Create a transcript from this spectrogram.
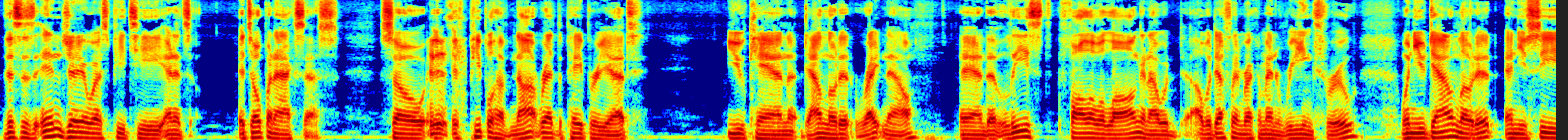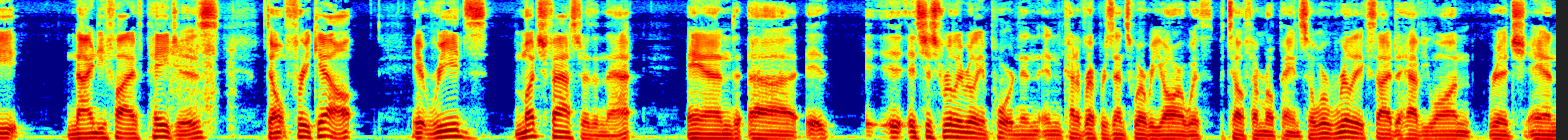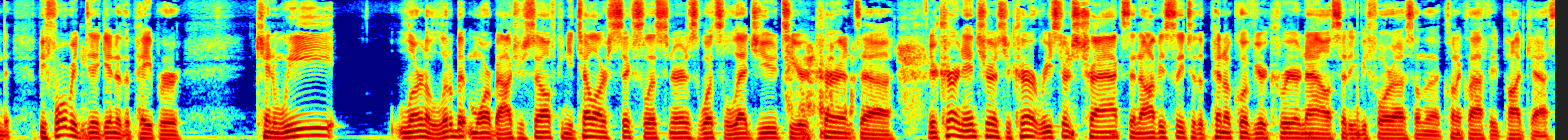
this is in JOSPT and it's it's open access. So if, if people have not read the paper yet, you can download it right now and at least follow along. And I would I would definitely recommend reading through. When you download it and you see 95 pages, don't freak out. It reads much faster than that, and uh, it, it's just really, really important and, and, kind of represents where we are with patellofemoral pain. So we're really excited to have you on, Rich. And before we dig into the paper, can we learn a little bit more about yourself? Can you tell our six listeners what's led you to your current uh, your current interests, your current research tracks, and obviously to the pinnacle of your career now, sitting before us on the Clinical Athlete Podcast?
